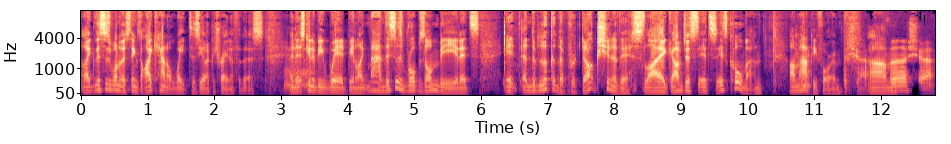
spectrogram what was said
like this is one of those things that I cannot wait to see like a trailer for this, and it's going to be hmm. weird being like, man, this is Rob Zombie, and it's it, and the, look at the production of this. Like I'm just, it's it's cool, man. I'm hmm. happy for him. Um, for sure.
